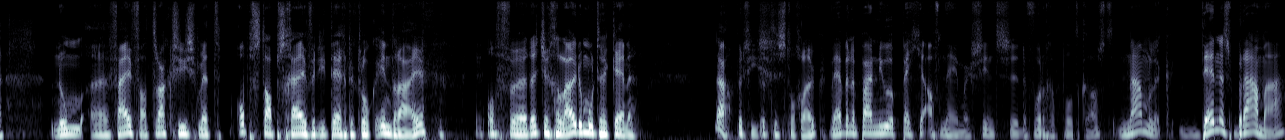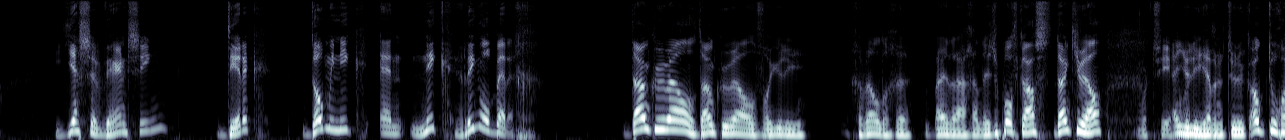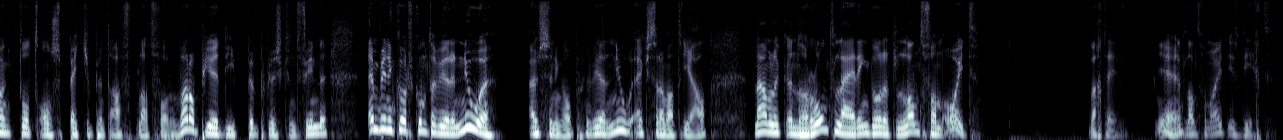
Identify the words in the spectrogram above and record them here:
noem eh, vijf attracties met opstapschijven die tegen de klok indraaien. of eh, dat je geluiden moet herkennen. Nou, Precies. dat is toch leuk. We hebben een paar nieuwe petje-afnemers sinds de vorige podcast. Namelijk Dennis Brama, Jesse Wernsing, Dirk, Dominique en Nick Ringelberg. Dank u wel, dank u wel voor jullie geweldige bijdrage aan deze podcast. Dank je wel. Wordt zeer En jullie hebben natuurlijk ook toegang tot ons Petje.af platform, waarop je die pubquiz kunt vinden. En binnenkort komt er weer een nieuwe uitzending op, weer een nieuw extra materiaal. Namelijk een rondleiding door het land van ooit. Wacht even. Het land van ooit is dicht.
